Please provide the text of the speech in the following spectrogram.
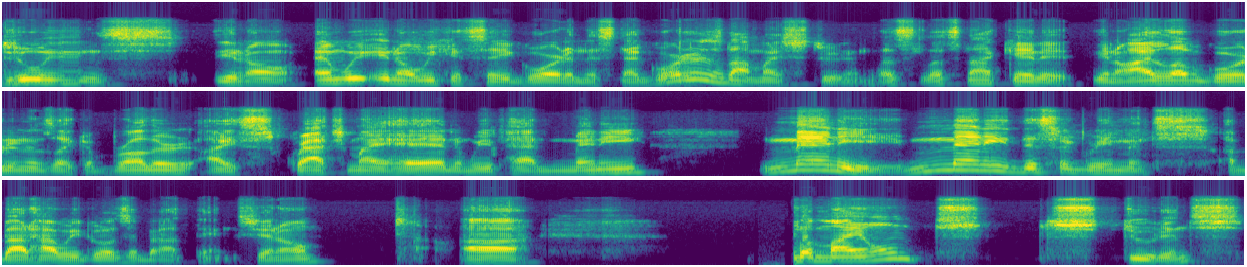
doing you know, and we, you know, we could say Gordon this. Now, Gordon is not my student. Let's let's not get it. You know, I love Gordon as like a brother. I scratch my head, and we've had many, many, many disagreements about how he goes about things. You know, uh, but my own students,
